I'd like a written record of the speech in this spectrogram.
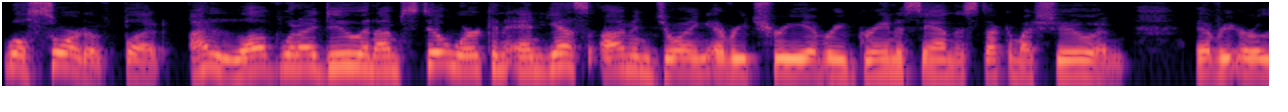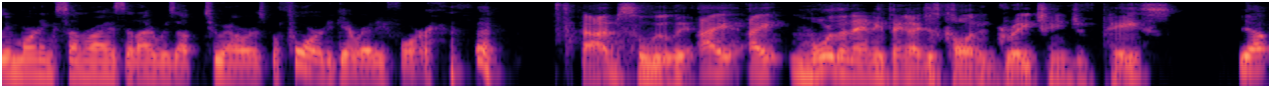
Well, sort of, but I love what I do and I'm still working. And yes, I'm enjoying every tree, every grain of sand that's stuck in my shoe, and every early morning sunrise that I was up two hours before to get ready for. Absolutely. I, I more than anything, I just call it a great change of pace. Yep.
